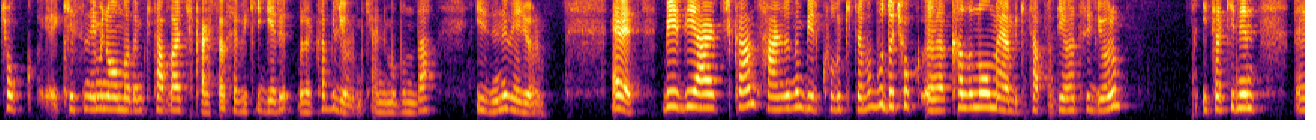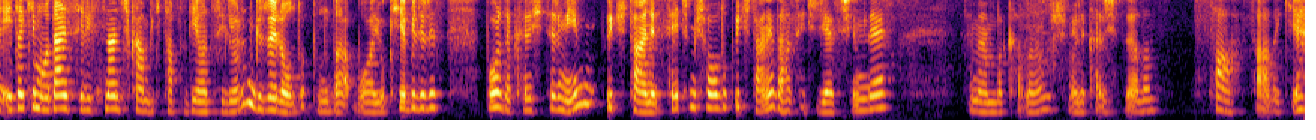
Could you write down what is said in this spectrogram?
çok e, kesin emin olmadığım kitaplar çıkarsa tabii ki geri bırakabiliyorum kendime bunda iznini veriyorum. Evet bir diğer çıkan Tanrı'nın bir kulu kitabı. Bu da çok e, kalın olmayan bir kitaptı diye hatırlıyorum. Itaki'nin e, Itaki Modern serisinden çıkan bir kitaptı diye hatırlıyorum. Güzel oldu. Bunu da bu ay okuyabiliriz. Bu arada karıştırmayayım. 3 tane seçmiş olduk. 3 tane daha seçeceğiz şimdi. Hemen bakalım. Şöyle karıştıralım. Sağ, sağdaki.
